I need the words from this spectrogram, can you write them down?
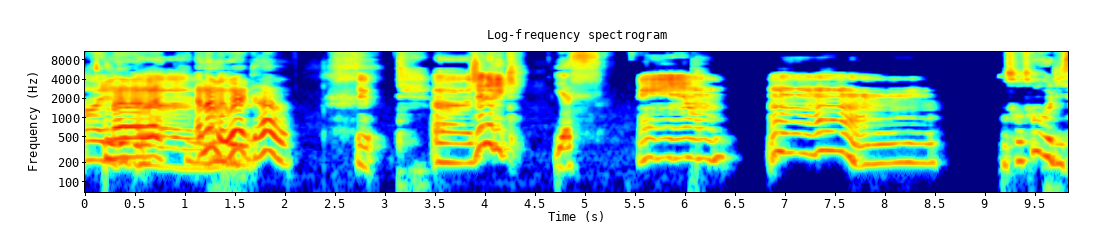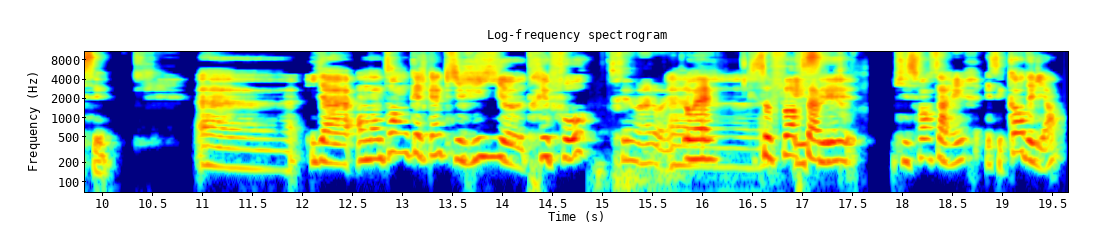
il est Ouais, dégueu. ouais, ouais. euh, Ah non, mais ouais, grave. euh, générique. Yes. On se retrouve au lycée. Euh, il y a, on entend quelqu'un qui rit euh, très faux. Très mal, ouais. Euh, Ouais, Qui se force à rire. Qui se force à rire. Et c'est Cordelia,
